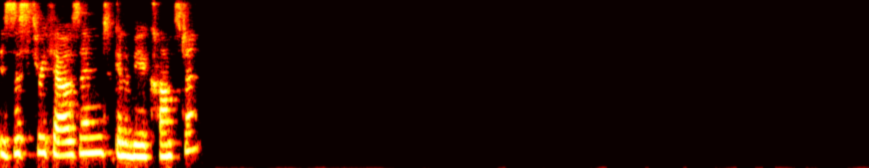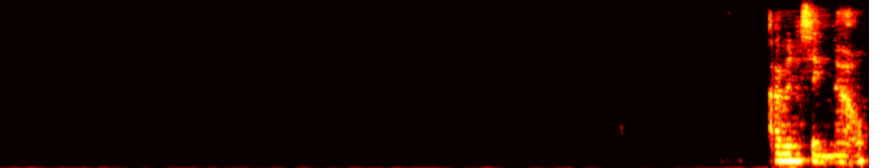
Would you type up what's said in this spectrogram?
Is this 3000 going to be a constant? I would say no,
